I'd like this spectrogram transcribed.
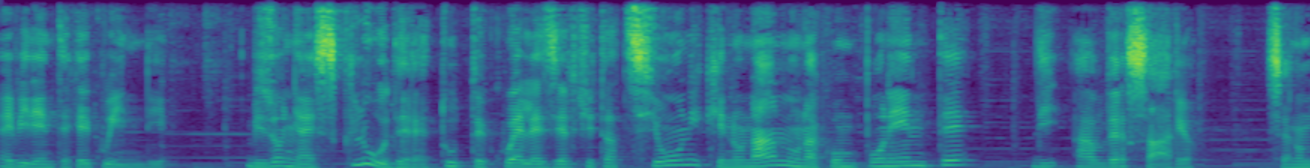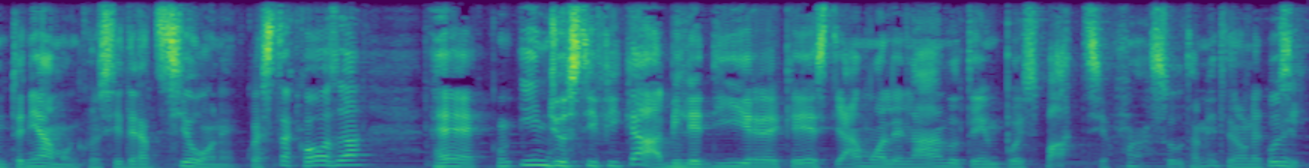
È evidente che quindi bisogna escludere tutte quelle esercitazioni che non hanno una componente di avversario. Se non teniamo in considerazione questa cosa, è ingiustificabile dire che stiamo allenando tempo e spazio. Assolutamente non è così.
